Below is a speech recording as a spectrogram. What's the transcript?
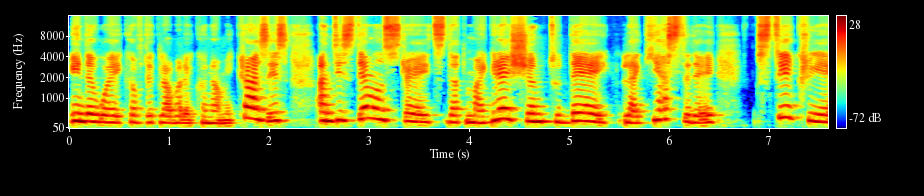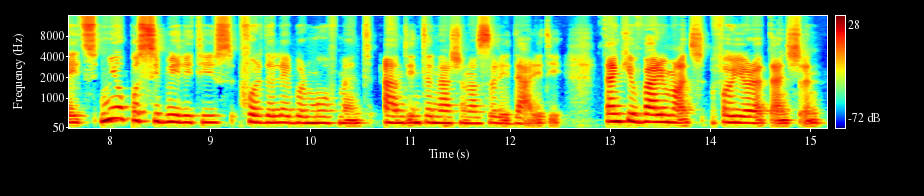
in the wake of the global economic crisis. And this demonstrates that migration today, like yesterday, still creates new possibilities for the labor movement and international solidarity. Thank you very much for your attention.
